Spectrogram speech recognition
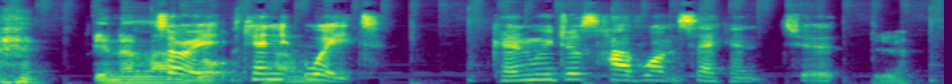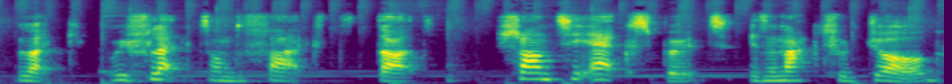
in a Sorry, can you wait? Can we just have one second to Yeah. like reflect on the fact that shanty expert is an actual job?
